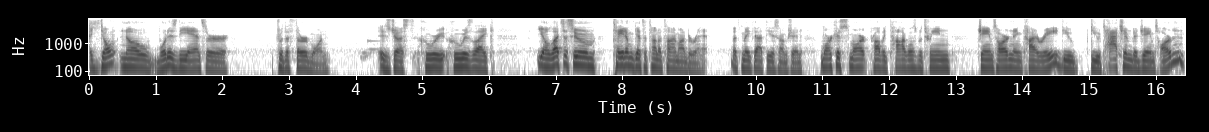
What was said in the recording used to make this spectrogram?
I don't know what is the answer for the third one. Is just who are who is like, you know, let's assume Tatum gets a ton of time on Durant. Let's make that the assumption. Marcus Smart probably toggles between James Harden and Kyrie. Do you do you attach him to James Harden?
